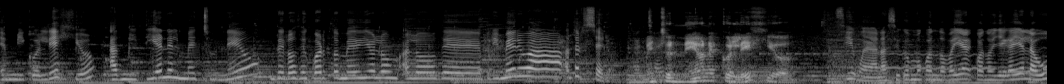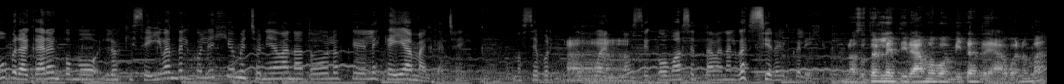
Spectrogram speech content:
En mi colegio admitían el mechoneo de los de cuarto medio a los, a los de primero a, a tercero. ¿cachai? Me choneo en el colegio. Sí, bueno, así como cuando vaya, cuando llegáis a la U, pero acá eran como los que se iban del colegio mechoneaban a todos los que les caía mal, ¿cachai? No sé por qué, Ah. bueno, no sé cómo aceptaban algo así en el colegio. Nosotros le tiramos bombitas de agua nomás.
